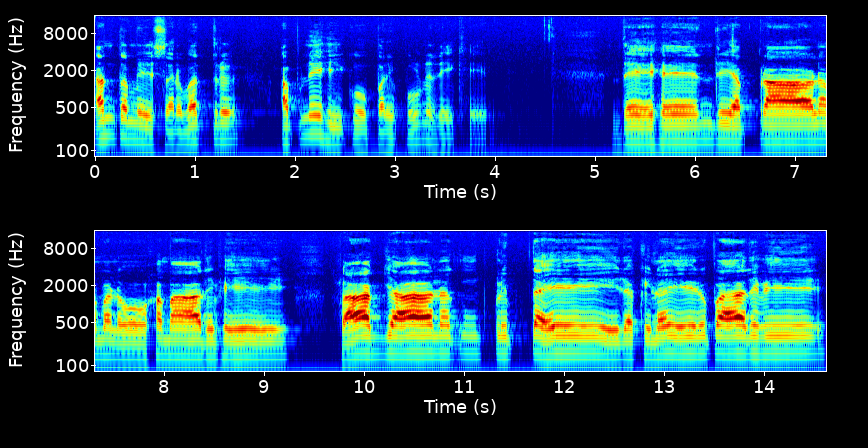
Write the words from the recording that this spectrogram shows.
अंत में सर्वत्र अपने ही को परिपूर्ण देखे। देहेन्द्रिय प्राण मनोहमादि स्वाज्ञान क्लिप्तरखिलुपाधि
